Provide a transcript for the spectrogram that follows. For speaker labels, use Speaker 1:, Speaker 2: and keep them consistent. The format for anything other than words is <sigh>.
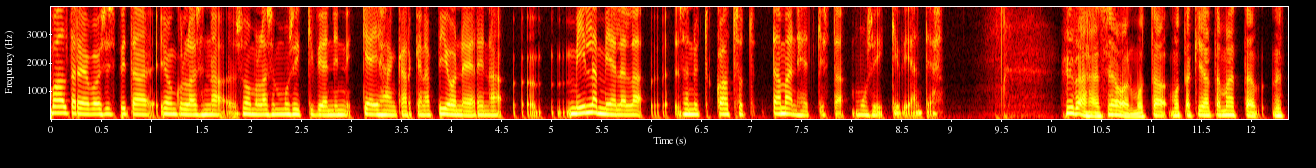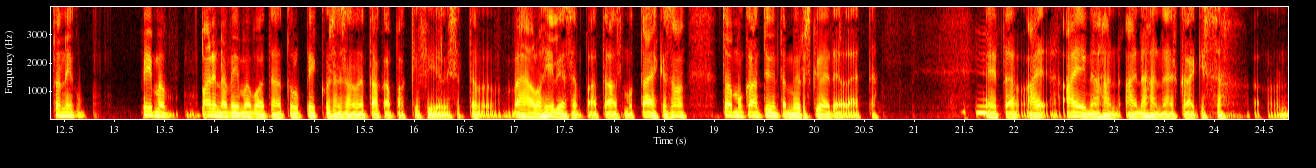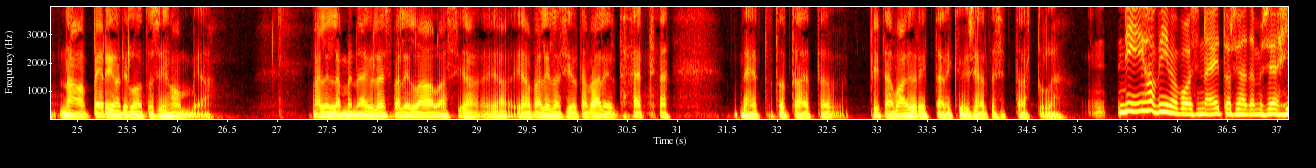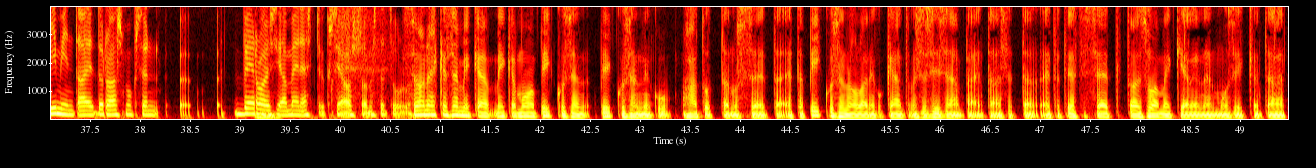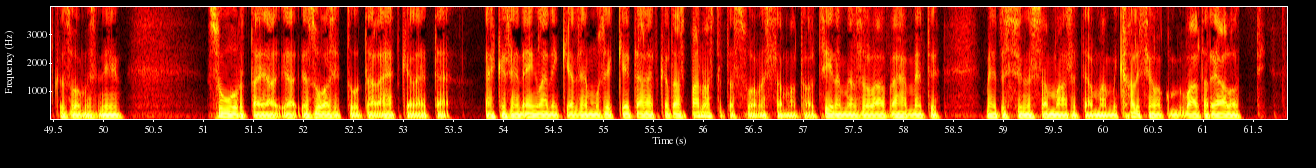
Speaker 1: Valtaria voi siis pitää jonkunlaisena suomalaisen musiikkiviennin keihäänkärkenä pioneerina. Millä mielellä sä nyt katsot tämänhetkistä musiikkivientiä?
Speaker 2: Hyvähän se on, mutta, mutta kieltämättä nyt on niinku viime, parina viime vuotena tullut pikkusen sellainen takapakkifiilis, että vähän ollut hiljaisempaa taas, mutta ehkä se on tuon mukaan tyyntä myrsky edellä, että, mm. että ainahan, ainahan näissä kaikissa, nämä on periodiluontoisia hommia. Välillä mennään ylös, välillä alas ja, ja, ja välillä siltä väliltä, <laughs> että, että, tota, että pitää vaan yrittää, niin kyllä sieltä sitten taas tulee.
Speaker 1: Niin ihan viime vuosina ei tosiaan tämmöisiä Himin tai Rasmuksen veroisia menestyksiä ole Suomesta tullut.
Speaker 2: Se on ehkä se, mikä, mikä mua on pikkusen, pikkusen niin kuin hatuttanut se, että, että pikkusen ollaan niin kuin kääntymässä sisäänpäin taas. Että, että tietysti se, että toi suomenkielinen musiikki on tällä hetkellä Suomessa niin suurta ja, ja, ja suosittuu tällä hetkellä, että ehkä sen englanninkielisen musiikkiin ei tällä hetkellä taas panosteta Suomessa samalla tavalla. Siinä mielessä ollaan vähän menty, menty sinne samaan asetelmaan, mikä oli silloin, kun Valtari aloitti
